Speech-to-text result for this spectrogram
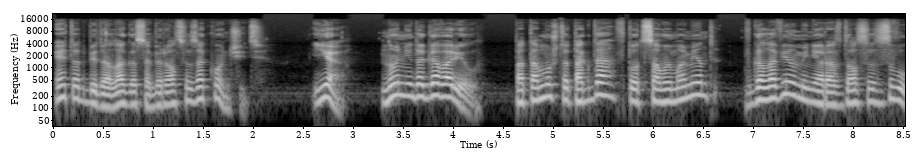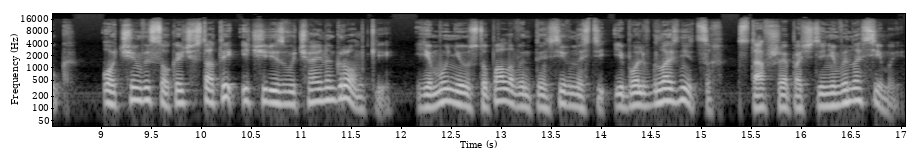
Этот бедолага собирался закончить. Я, но не договорил, потому что тогда, в тот самый момент, в голове у меня раздался звук, очень высокой частоты и чрезвычайно громкий. Ему не уступала в интенсивности и боль в глазницах, ставшая почти невыносимой.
